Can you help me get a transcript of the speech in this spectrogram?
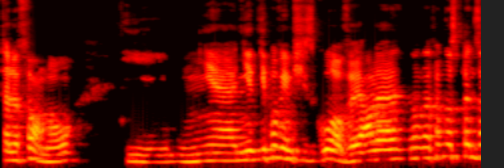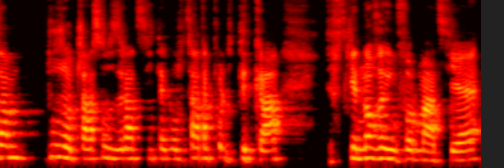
telefonu, i nie, nie, nie powiem ci z głowy, ale no na pewno spędzam dużo czasu z racji tego, że cała ta polityka, te wszystkie nowe informacje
